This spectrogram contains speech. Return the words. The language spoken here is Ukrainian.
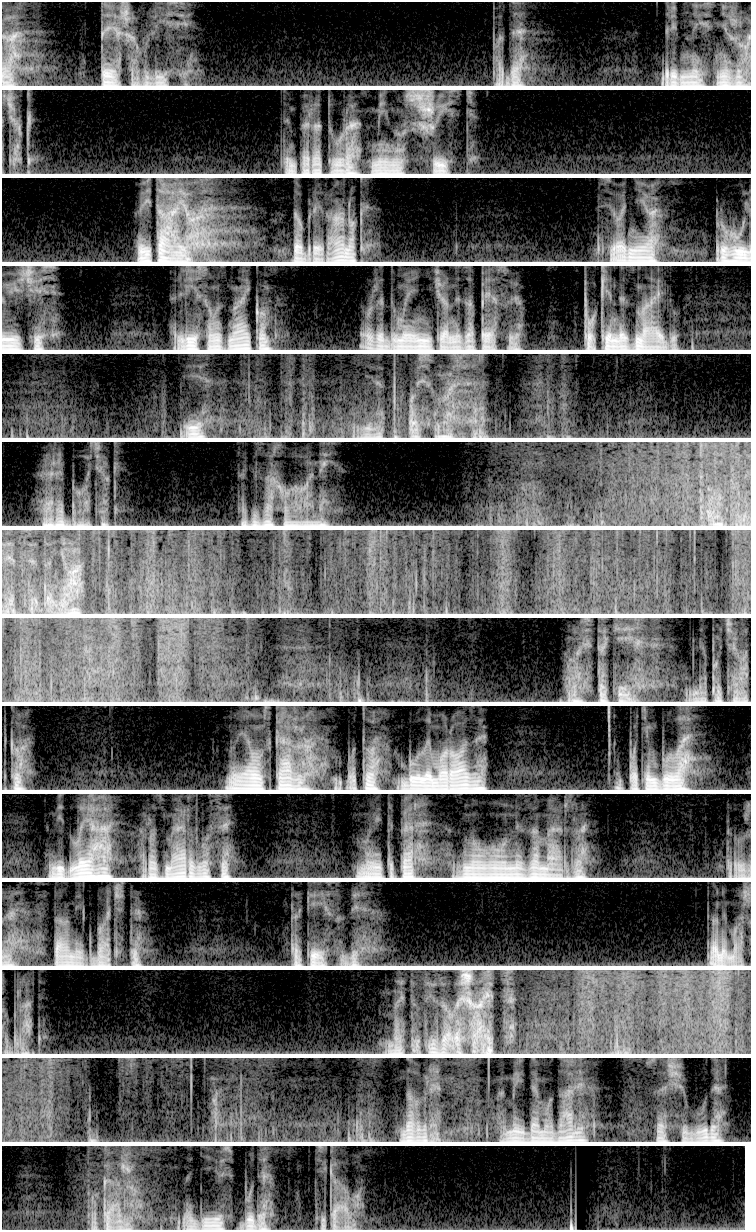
така тиша в лісі. Паде дрібний сніжочок. Температура мінус 6. Вітаю. Добрий ранок. Сьогодні я, прогулюючись лісом з найком, вже думаю, нічого не записую, поки не знайду. І є ось у нас грибочок. Так захований. Подивіться до нього. Ось такий для початку. Ну я вам скажу, бо то були морози, потім була відлига, розмерзлося. Ну і тепер знову не замерзли. То вже стан, як бачите, такий собі. То нема що брати. Най тут і залишається. Добре, ми йдемо далі. Все, що буде, покажу. Надіюсь, буде цікаво.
